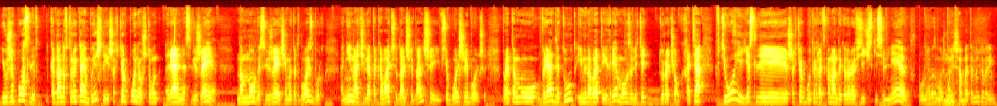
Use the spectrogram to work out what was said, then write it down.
И уже после, когда на второй тайм вышли, и Шахтер понял, что он реально свежее, намного свежее, чем этот Вольсбург, они начали атаковать все дальше и дальше, и все больше и больше. Поэтому вряд ли тут, именно в этой игре, мог залететь дурачок. Хотя, в теории, если Шахтер будет играть с командой, которая физически сильнее, вполне возможно. Мы же об этом и говорим.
